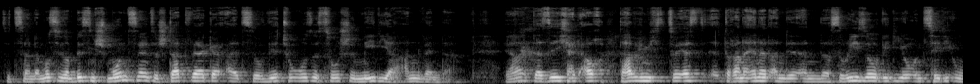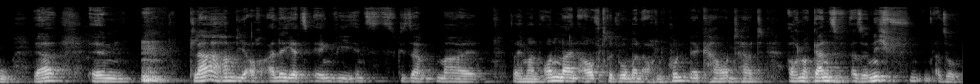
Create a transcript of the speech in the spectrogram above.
sozusagen, da muss ich so ein bisschen schmunzeln, so Stadtwerke als so virtuose Social Media Anwender. Ja, da sehe ich halt auch, da habe ich mich zuerst daran erinnert an, an das Rezo-Video und CDU. Ja, ähm, klar haben die auch alle jetzt irgendwie insgesamt mal, sag ich mal, einen Online-Auftritt, wo man auch einen Kundenaccount hat. Auch noch ganz, also nicht, also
